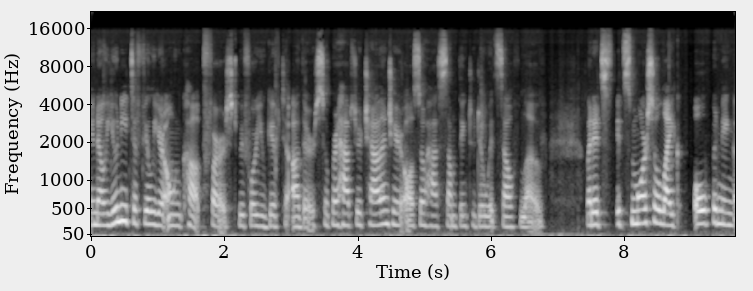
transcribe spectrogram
you know, you need to fill your own cup first before you give to others. So perhaps your challenge here also has something to do with self-love. But it's it's more so like opening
